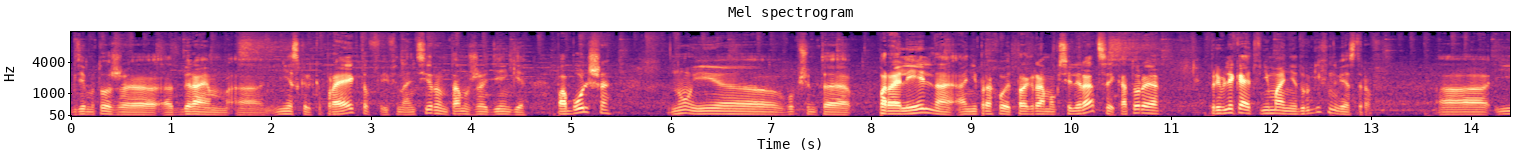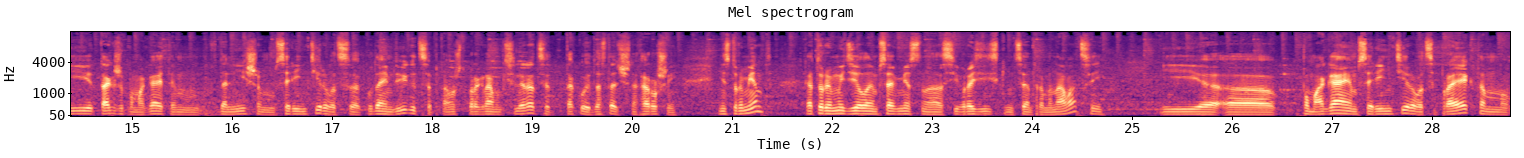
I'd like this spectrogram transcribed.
где мы тоже отбираем а, несколько проектов и финансируем там уже деньги побольше. Ну и, э, в общем-то, параллельно они проходят программу акселерации, которая привлекает внимание других инвесторов а, и также помогает им в дальнейшем сориентироваться, куда им двигаться, потому что программа акселерации это такой достаточно хороший инструмент, который мы делаем совместно с Евразийским центром инноваций и э, помогаем сориентироваться проектам.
